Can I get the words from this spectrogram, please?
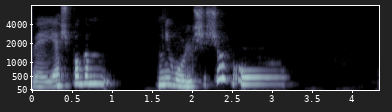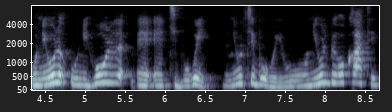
ויש פה גם ניהול ששוב הוא, הוא ניהול, הוא ניהול אה, אה, ציבורי, וניהול ציבורי הוא ניהול בירוקרטי.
